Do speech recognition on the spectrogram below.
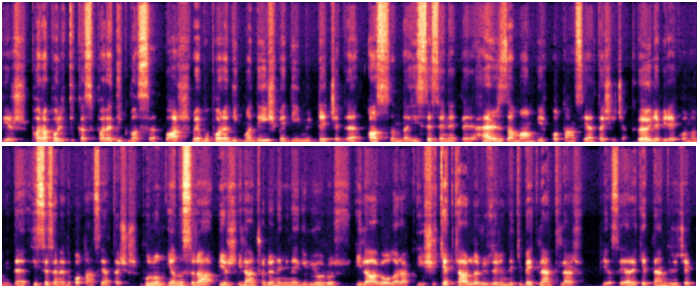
bir para politikası, paradigması var ve bu paradigma değişmediği müddetçe de aslında hisse senetleri her zaman bir potansiyel taşıyacak. Böyle bir ekonomide hisse senedi potansiyel taşır. Bunun yanı sıra bir bilanço dönemine giriyoruz. İlave olarak şirket karları üzerindeki beklentiler piyasayı hareketlendirecek.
